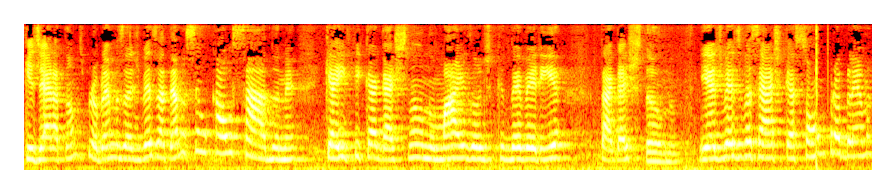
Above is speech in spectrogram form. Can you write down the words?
que gera tantos problemas, às vezes até no seu calçado, né? Que aí fica gastando mais onde que deveria tá gastando. E às vezes você acha que é só um problema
